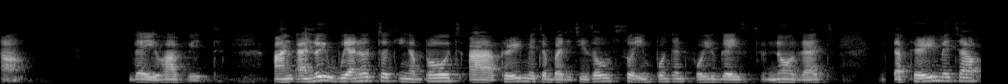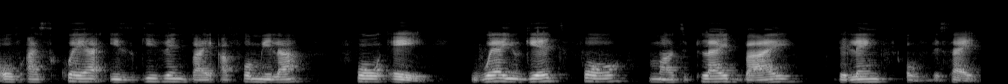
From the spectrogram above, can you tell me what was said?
Ah, there you have it. And I know we are not talking about uh, perimeter, but it is also important for you guys to know that the perimeter of a square is given by a formula 4a, where you get 4 multiplied by the length of the side.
